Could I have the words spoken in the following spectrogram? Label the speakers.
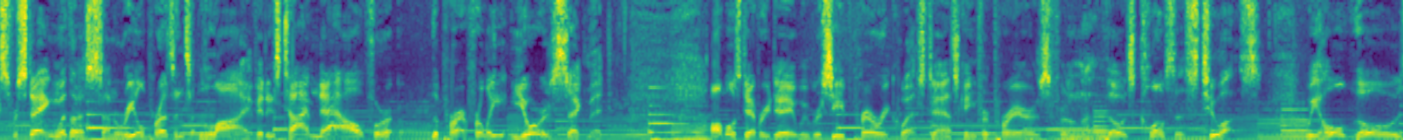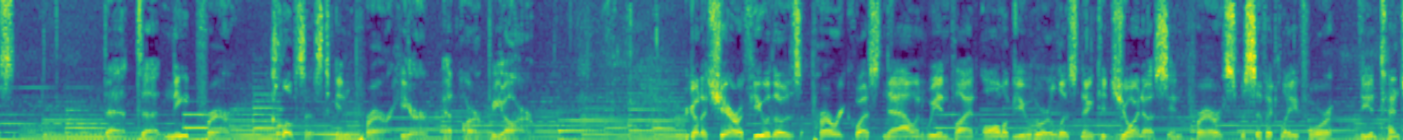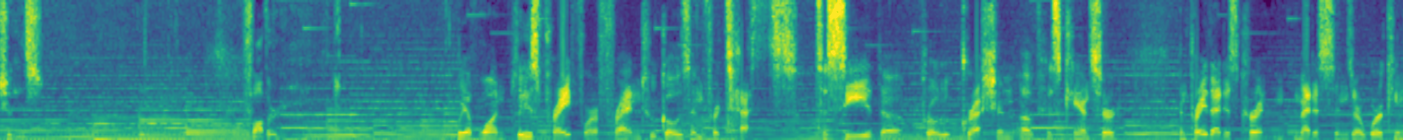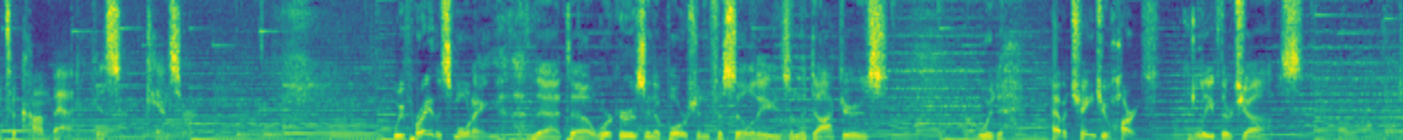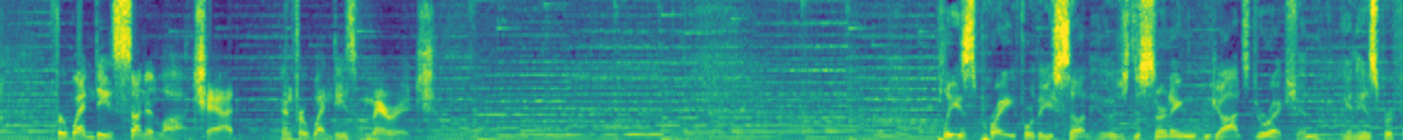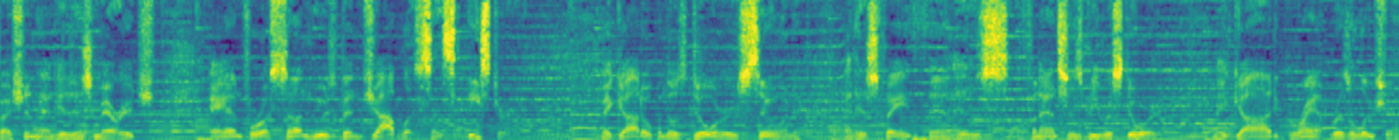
Speaker 1: Thanks for staying with us on Real Presence Live. It is time now for the Prayerfully Yours segment. Almost every day we receive prayer requests asking for prayers from those closest to us. We hold those that uh, need prayer closest in prayer here at RPR. We're going to share a few of those prayer requests now, and we invite all of you who are listening to join us in prayer specifically for the intentions. Father?
Speaker 2: We have one. Please pray for a friend who goes in for tests to see the progression of his cancer and pray that his current medicines are working to combat his cancer.
Speaker 1: We pray this morning that uh, workers in abortion facilities and the doctors would have a change of heart and leave their jobs.
Speaker 2: For Wendy's son in law, Chad, and for Wendy's marriage.
Speaker 1: Please pray for the son who is discerning God's direction in his profession and in his marriage, and for a son who has been jobless since Easter May God open those doors soon and his faith and his finances be restored. May God grant resolution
